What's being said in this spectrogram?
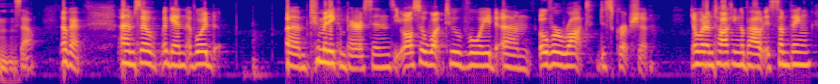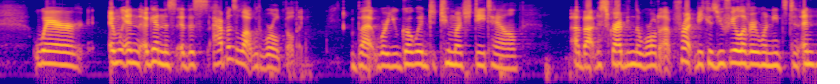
Mm-hmm. So, okay. Um, so, again, avoid um, too many comparisons. You also want to avoid um, overwrought description. And what I'm talking about is something where, and, and again, this this happens a lot with world building, but where you go into too much detail about describing the world up front because you feel everyone needs to and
